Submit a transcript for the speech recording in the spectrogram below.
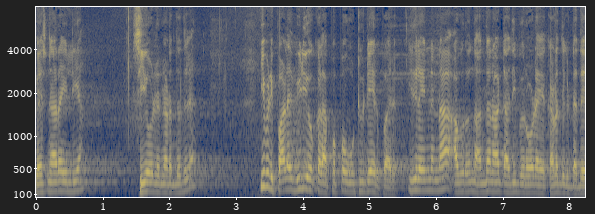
பேசினாரா இல்லையா? சியோவில் நடந்ததில்? இப்படி பல வீடியோக்கள் அப்பப்போ விட்டுக்கிட்டே இருப்பார். இதில் என்னென்னா அவர் வந்து அந்த நாட்டு அதிபரோட கலந்துக்கிட்டது.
